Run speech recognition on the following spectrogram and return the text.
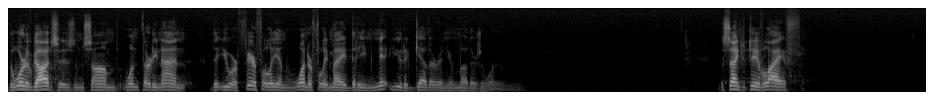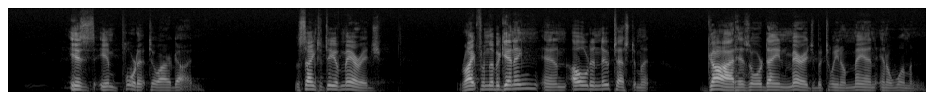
The Word of God says in Psalm 139 that you are fearfully and wonderfully made, that He knit you together in your mother's womb. The sanctity of life is important to our God. The sanctity of marriage, right from the beginning in Old and New Testament, God has ordained marriage between a man and a woman.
